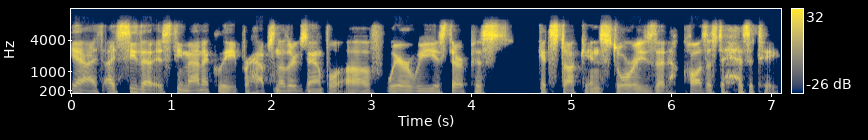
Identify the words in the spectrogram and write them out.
Yeah. I, I, see that as thematically perhaps another example of where we as therapists get stuck in stories that cause us to hesitate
